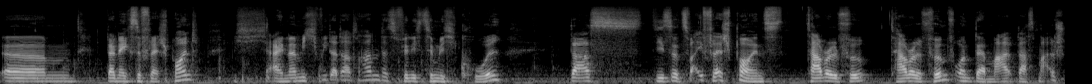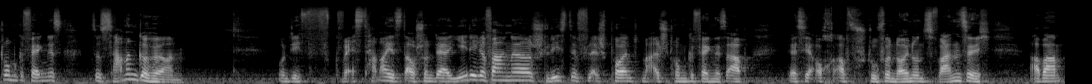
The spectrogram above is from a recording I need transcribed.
ähm, der nächste Flashpoint. Ich erinnere mich wieder daran, das finde ich ziemlich cool, dass diese zwei Flashpoints, Taral 5, Taral 5 und Mal, das Malstromgefängnis, zusammengehören. Und die Quest haben wir jetzt auch schon. Der Jedi-Gefangene schließt den Flashpoint Malstromgefängnis ab. Der ist ja auch auf Stufe 29. Aber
